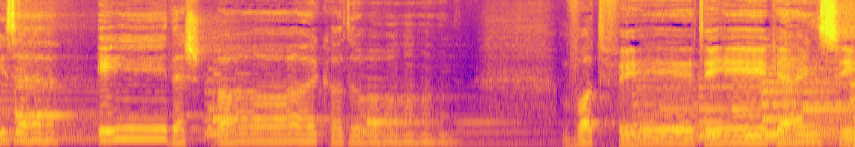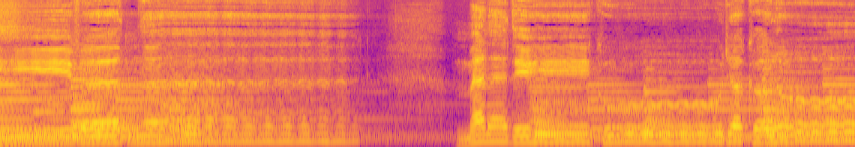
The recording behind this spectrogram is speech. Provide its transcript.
íze édes ajkadon. Vad féltékeny szívednek, Menedék úgy akarom,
